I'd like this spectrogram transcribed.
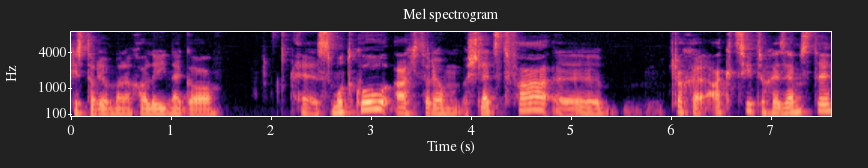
historią melancholijnego smutku, a historią śledztwa, trochę akcji, trochę zemsty,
